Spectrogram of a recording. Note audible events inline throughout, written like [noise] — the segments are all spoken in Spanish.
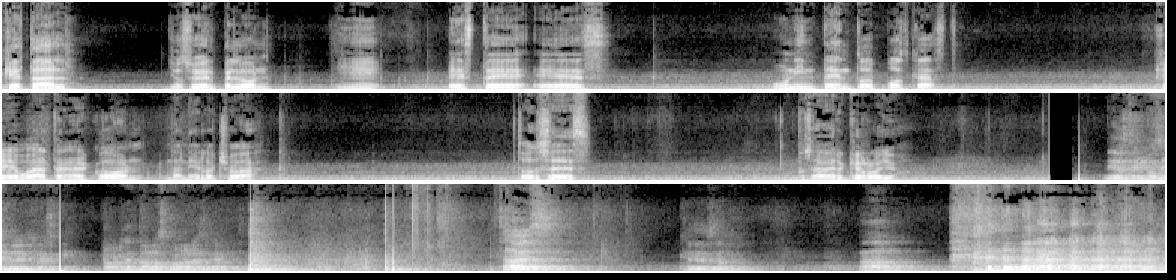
¿Qué tal? Yo soy el pelón y este es un intento de podcast que voy a tener con Daniel Ochoa. Entonces, pues a ver qué rollo. Dios, está imposible, pues, probar de todos los colores, pero... ¿Sabes? ¿Qué es eso? Nada.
